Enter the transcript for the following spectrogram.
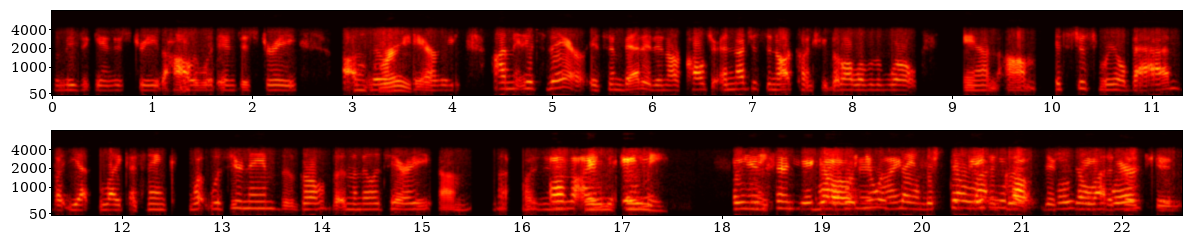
the music industry, the Hollywood industry, uh, Oh, great. military. I mean, it's there. It's embedded in our culture, and not just in our country, but all over the world. And um it's just real bad. But yet, like, I think, what was your name, the girl in the military? Um, what was your Um, name? I'm Amy. Amy. in San Diego. Well, what you were I'm saying, there's still a lot of good. There's still a lot of good to. too.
